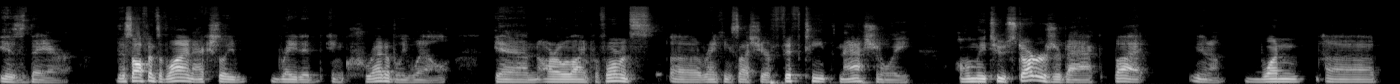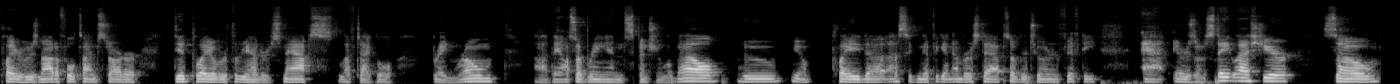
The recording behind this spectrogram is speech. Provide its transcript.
is there. This offensive line actually rated incredibly well in our O line performance uh, rankings last year, 15th nationally. Only two starters are back, but you know one uh, player who's not a full time starter did play over 300 snaps. Left tackle Brayden Rohme. Uh, they also bring in Spencer Lovell, who you know played a, a, significant number of snaps, over 250 at Arizona State last year. So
